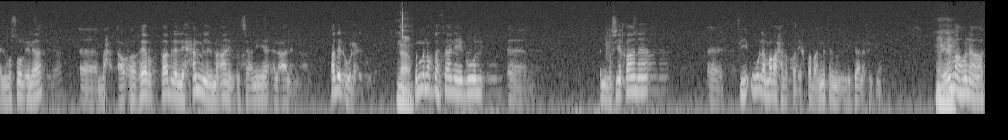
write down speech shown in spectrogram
للوصول إلى آه، غير قابلة لحمل المعاني الإنسانية العالمية. هذا الأولى. نعم. ثم النقطة الثانية يقول آه، إن موسيقانا في أولى مراحل الطريق طبعا مثل اللي قاله في الفيديو. بينما. هناك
